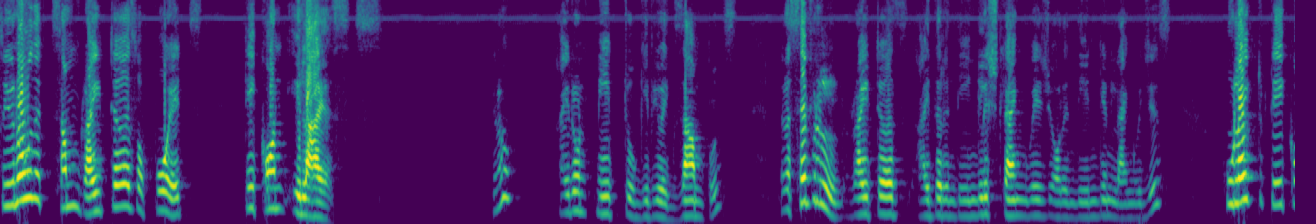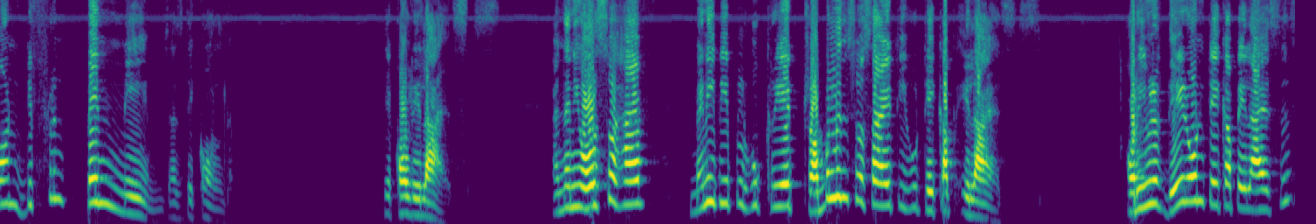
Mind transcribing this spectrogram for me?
so, you know that some writers or poets take on know I do not need to give you examples. There are several writers either in the English language or in the Indian languages who like to take on different pen names as they call them, they are called aliases. And then you also have many people who create trouble in society who take up aliases or even if they do not take up aliases,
